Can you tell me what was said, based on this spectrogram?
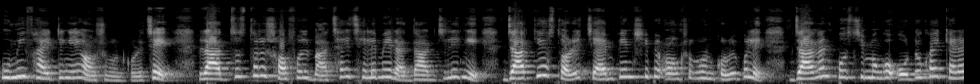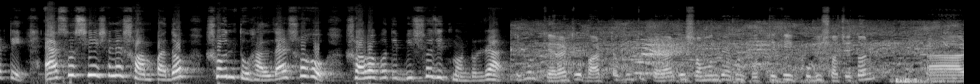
কুমি ফাইটিং এ অংশগ্রহণ করেছে। রাজ্য স্তরে সফল বাছাই ছেলেমেয়েরা দার্জিলিংয়ে জাতীয় স্তরে চ্যাম্পিয়নশিপে অংশগ্রহণ করবে বলে জানান পশ্চিমবঙ্গ ওডোকাই ক্যারাটে অ্যাসোসিয়েশনের সম্পাদক সন্তু হালদার সহ সভাপতি বিশ্বজিৎ মণ্ডলরা। দেখুন, ক্যারাটে বার্তা কিন্তু ক্যারাটে সম্বন্ধে এখন প্রত্যেকেই খুবই সচেতন। আর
